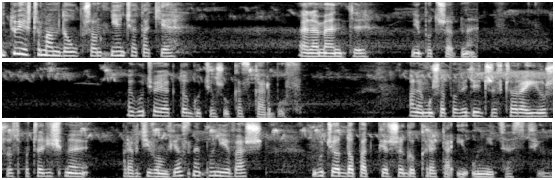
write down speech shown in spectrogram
I tu jeszcze mam do uprzątnięcia takie elementy niepotrzebne. A Gucio jak to Gucio szuka skarbów. Ale muszę powiedzieć, że wczoraj już rozpoczęliśmy prawdziwą wiosnę, ponieważ Gucio dopadł pierwszego kreta i unicestwił.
